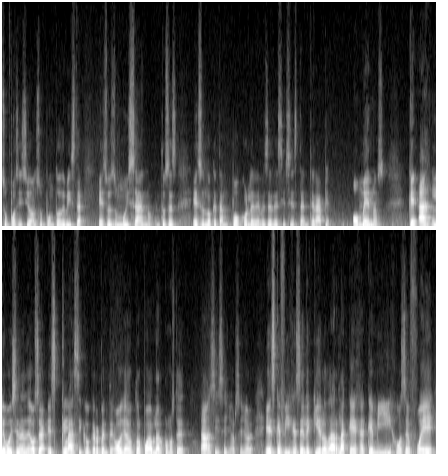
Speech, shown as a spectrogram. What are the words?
su, posición, su punto de vista, eso es muy sano. Entonces, eso es lo que tampoco le debes de decir si está en terapia, o menos. Que, ah, le voy a decir, o sea, es clásico que de repente, oiga doctor, ¿puedo hablar con usted? Ah, sí, señor, señora. Es que fíjese, le quiero dar la queja que mi hijo se fue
